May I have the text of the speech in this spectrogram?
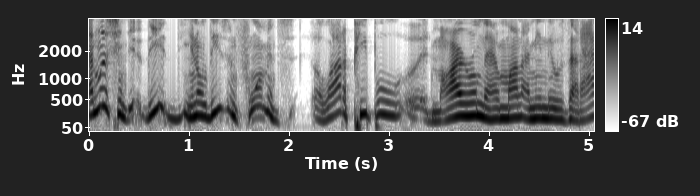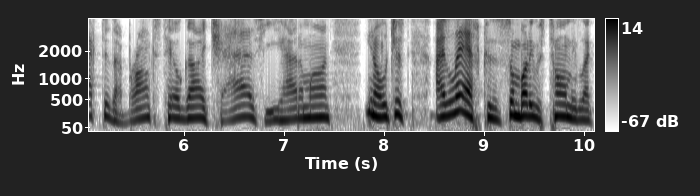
and listen, the, you know these informants. A lot of people uh, admire them. They have them on. I mean, there was that actor, that Bronx Tale guy, Chazz. He had him on. You know, just I laughed because somebody was telling me like,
